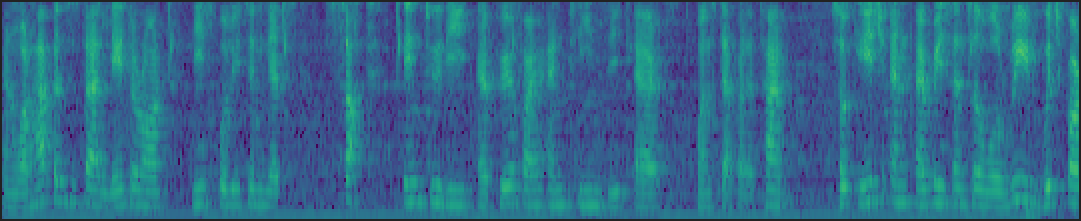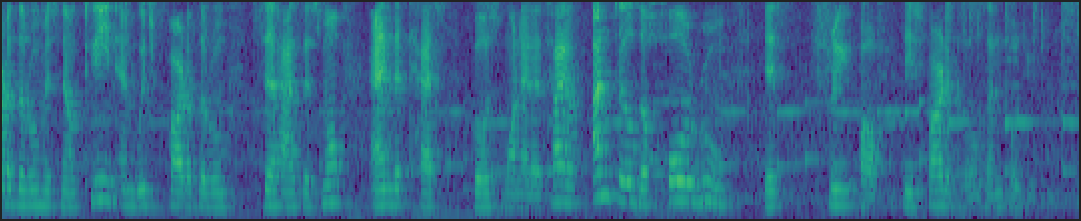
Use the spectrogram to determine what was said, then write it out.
and what happens is that later on these pollutant gets sucked into the air purifier and cleans the air one step at a time. So each and every sensor will read which part of the room is now clean and which part of the room still has the smoke and the test goes one at a time until the whole room is free of these particles and pollutants.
